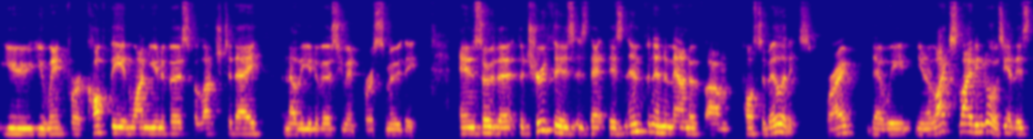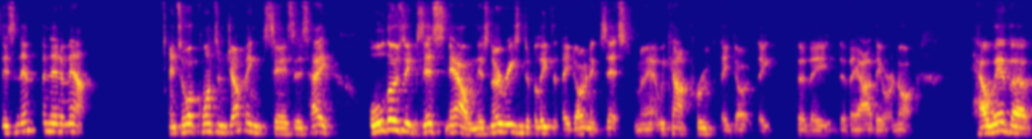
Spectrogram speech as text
You, you went for a coffee in one universe for lunch today, another universe you went for a smoothie. And so the, the truth is, is that there's an infinite amount of um, possibilities, right? That we, you know, like sliding doors. Yeah, there's, there's an infinite amount. And so what quantum jumping says is, hey, all those exist now, and there's no reason to believe that they don't exist. We can't prove that they don't, they, that they, that they are there or not. However,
